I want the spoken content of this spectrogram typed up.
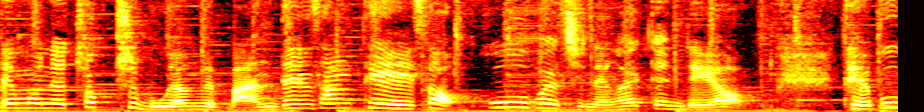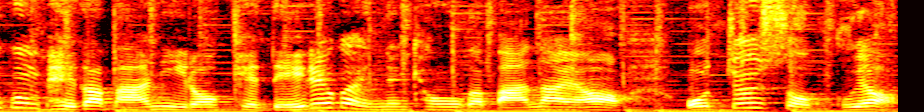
때문에 척추 모양을 만든 상태에서 호흡을 진행할 텐데요. 대부분 배가 많이 이렇게 내려가 있는 경우가 많아요. 어쩔 수 없고요.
